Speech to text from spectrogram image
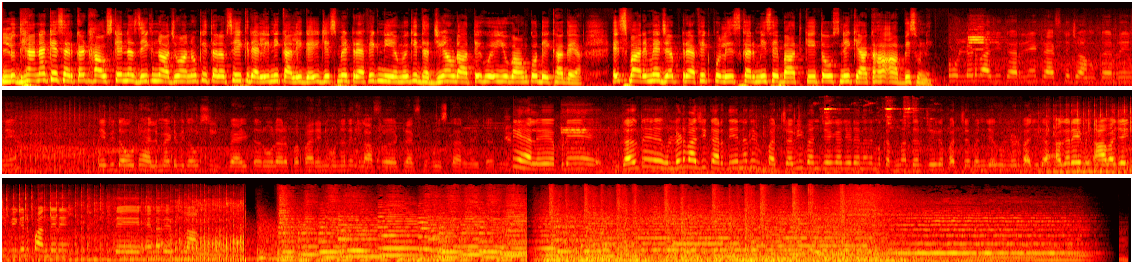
लुधियाना के circuit house के नजदीक नौजवानों की तरफ से एक रैली निकाली गई जिसमें ट्रैफिक नियमों की धज्जियां उड़ाते हुए युवाओं को देखा गया इस बारे में जब ट्रैफिक पुलिस कर्मी से बात की तो उसने क्या कहा आप भी सुने ਹੁੱਲੜਬਾਜ਼ੀ ਕਰ ਰਹੇ ਨੇ ਟ੍ਰੈਫਿਕ ਜਾਮ ਕਰ ਰਹੇ ਨੇ ਤੇ without helmet without seat belt roller ਰੱਪਾ ਪਾ ਰਹੇ ਨੇ ਉਹਨਾਂ ਦੇ ਖਿਲਾਫ ਟ੍ਰੈਫਿਕ ਪੁਲਿਸ ਕਾਰਵਾਈ ਕਰ ਰਹੀ ਹੈ ਇਹ ਹਲੇ ਆਪਣੇ ਗਲਤ ਹੁੱਲੜਬਾਜ਼ੀ ਕਰਦੇ ਆ, ਇਹਨਾਂ ਦੇ ਪਰਚਾ ਵੀ ਬਣ ਜਾਏਗਾ ਜਿਹੜਾ ਇਹਨਾਂ ਦੇ ਮੁਕੱਦਮਾ ਦਰਜ ਹੋਏਗਾ ਪਰਚਾ ਬਣ ਜਾਏਗਾ ਹੁੱਲੜਬਾਜ਼ੀ ਦਾ ਅਗਰ ਇਹ ਆਵਾਜਾਈ 'ਚ ਵਿਘਨ ਪਾਉਂਦੇ ਨੇ ਤੇ ਇਹਨਾਂ ਦੇ ਚਲਾਨ ਹੋਣਗੇ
